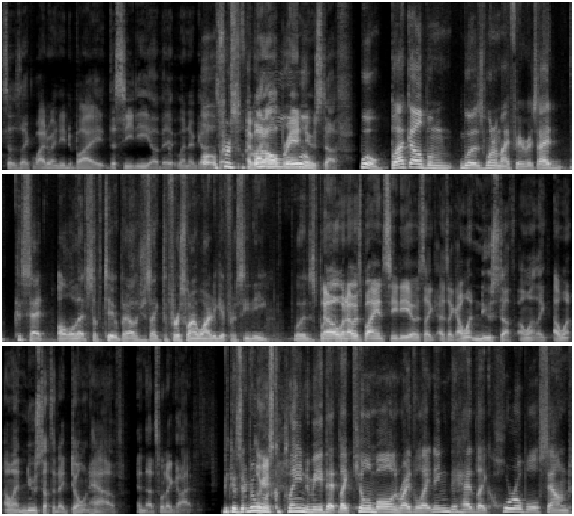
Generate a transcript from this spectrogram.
so it's like, why do I need to buy the CD of it when I've got? Well, first- I bought all whoa, brand whoa. new stuff. Whoa, Black Album was one of my favorites. I had cassette, all of that stuff too, but I was just like the first one I wanted to get for CD was Black No, Album. when I was buying CD, I was like, I was like, I want new stuff. I want like, I want, I want new stuff that I don't have, and that's what I got. because everyone Okay. was complaining to me that like Kill 'Em All and Ride the Lightning, they had like horrible sound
